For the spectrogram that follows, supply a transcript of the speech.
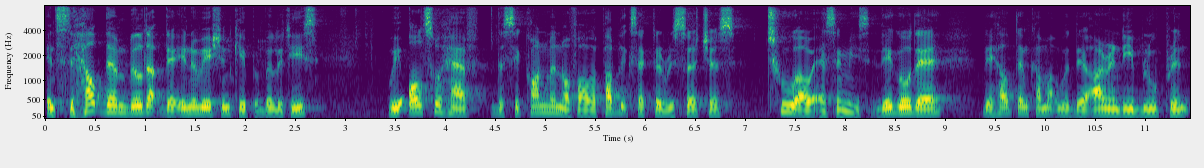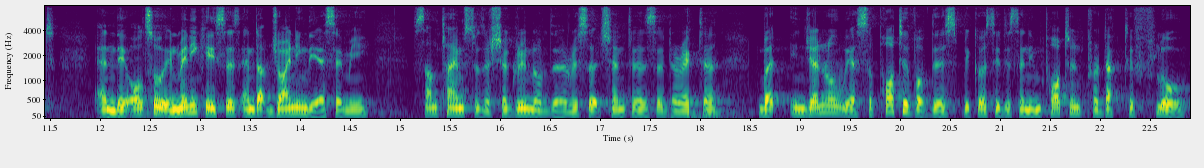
It's to help them build up their innovation capabilities. We also have the secondment of our public sector researchers to our SMEs. They go there, they help them come up with their R&D blueprint, and they also, in many cases, end up joining the SME, sometimes to the chagrin of the research center's director, but in general, we are supportive of this because it is an important productive flow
